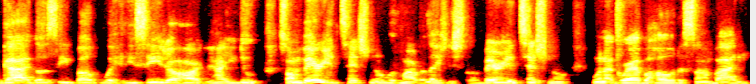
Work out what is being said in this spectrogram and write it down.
God go see both ways. He sees your heart and how you do. So I'm very intentional with my relationship. I'm very intentional when I grab a hold of somebody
